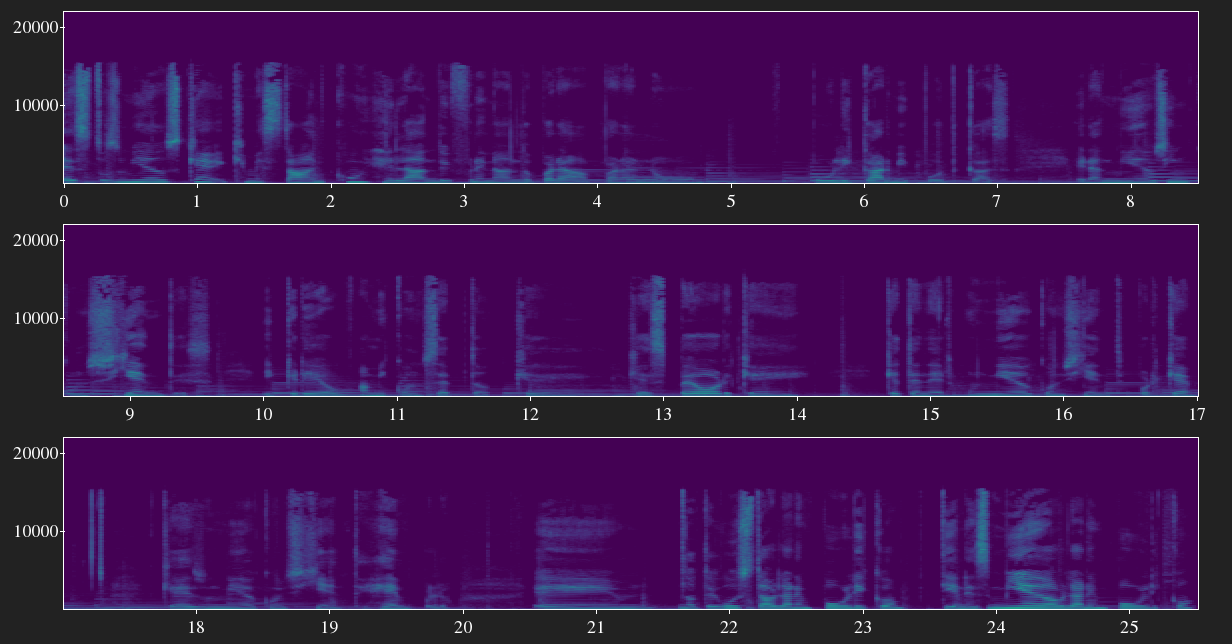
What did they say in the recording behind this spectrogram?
estos miedos que, me estaban congelando y frenando para, para no publicar mi podcast eran miedos inconscientes y creo a mi concepto que, es peor que, que, tener un miedo consciente. ¿Por qué? Que es un miedo consciente. Ejemplo, eh, no te gusta hablar en público, tienes miedo a hablar en público,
